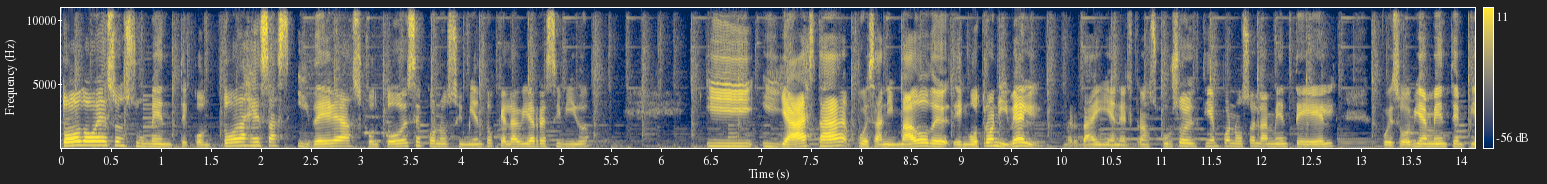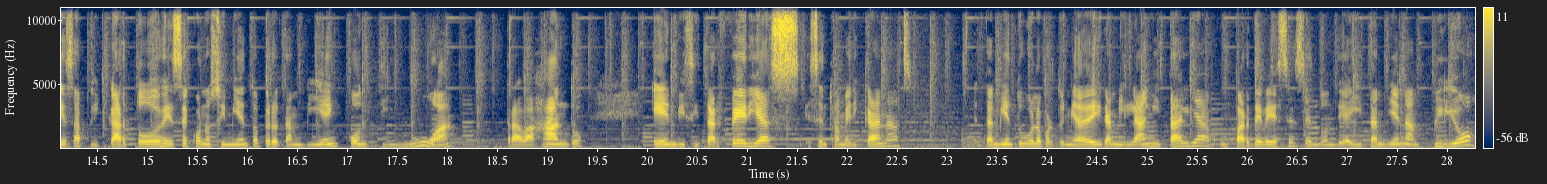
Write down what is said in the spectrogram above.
todo eso en su mente, con todas esas ideas, con todo ese conocimiento que él había recibido y, ya está pues animado en otro nivel, ¿verdad? Y en el transcurso del tiempo no solamente él pues obviamente empieza a aplicar todo ese conocimiento, pero también continúa trabajando en visitar ferias centroamericanas. También tuvo la oportunidad de ir a Milán, Italia, un par de veces, en donde ahí también amplió,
